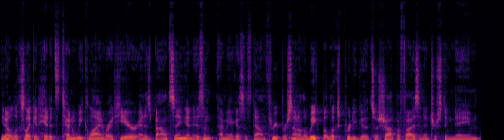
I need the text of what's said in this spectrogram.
you know, it looks like it hit its 10 week line right here and is bouncing and isn't, I mean, I guess it's down 3% on the week, but looks pretty good. So Shopify is an interesting name.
